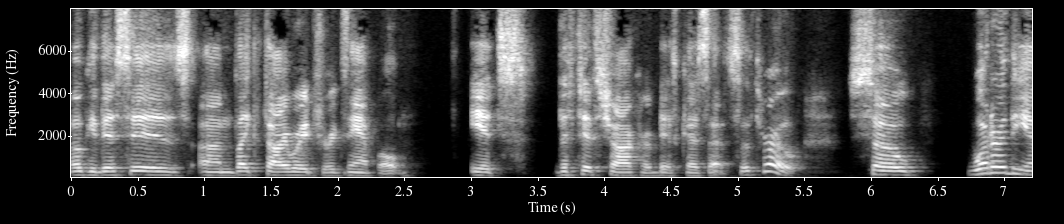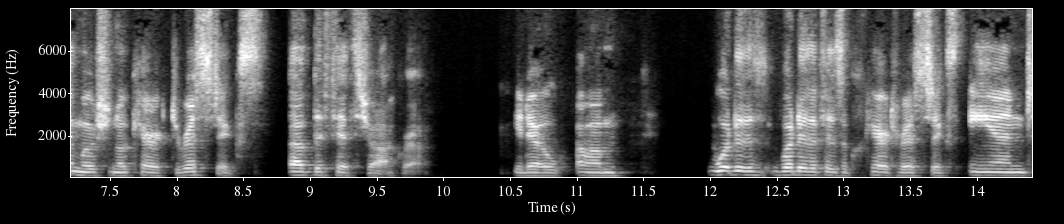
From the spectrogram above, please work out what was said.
okay, this is um, like thyroid, for example. It's the fifth chakra because that's the throat. So, what are the emotional characteristics of the fifth chakra? you know um, what are the what are the physical characteristics and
